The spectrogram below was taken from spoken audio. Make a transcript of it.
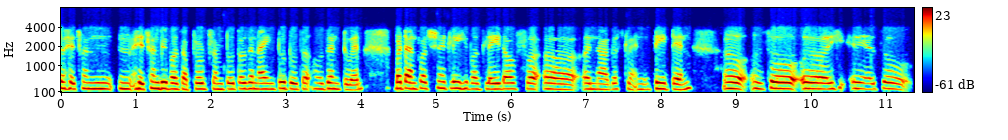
H1 mm, H1B was approved from 2009 to 2012, but unfortunately, he was laid off uh, uh, in August 2010. Uh, so, uh, he, uh, so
